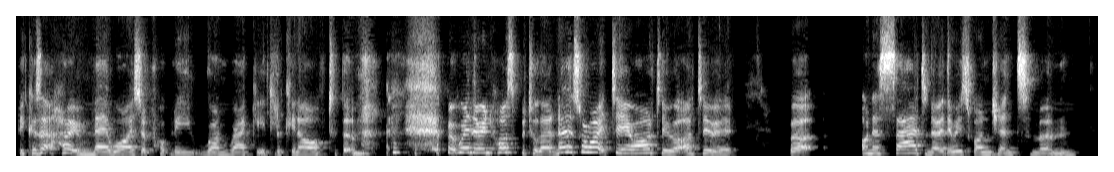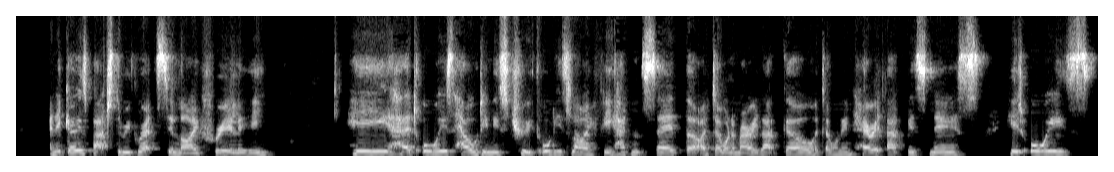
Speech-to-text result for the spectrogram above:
because at home their wives are probably run ragged looking after them. but when they're in hospital, they're, no, it's all right, dear, I'll do it, I'll do it. But on a sad note, there is one gentleman, and it goes back to the regrets in life, really. He had always held in his truth all his life. He hadn't said that I don't want to marry that girl, I don't want to inherit that business. He'd always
